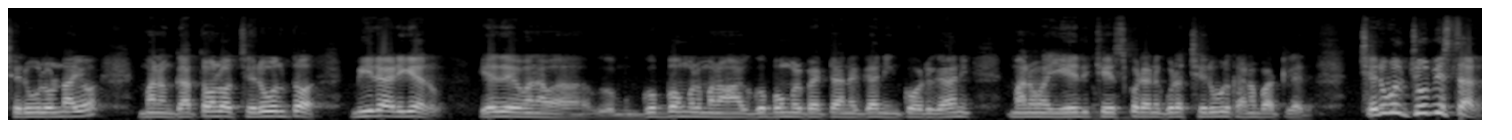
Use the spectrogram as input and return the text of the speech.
చెరువులు ఉన్నాయో మనం గతంలో చెరువులతో మీరే అడిగారు ఏదో మన గుబ్బమ్మలు మనం గుబ్బమ్మలు పెట్టడానికి కానీ ఇంకోటి కానీ మనం ఏది చేసుకోవడానికి కూడా చెరువులు కనబడట్లేదు. చెరువులు చూపిస్తారు.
